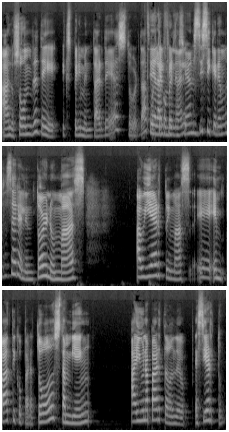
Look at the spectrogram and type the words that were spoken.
a los hombres de experimentar de esto, ¿verdad? Sí, Porque la al final, si, si queremos hacer el entorno más abierto y más eh, empático para todos, también hay una parte donde es cierto,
